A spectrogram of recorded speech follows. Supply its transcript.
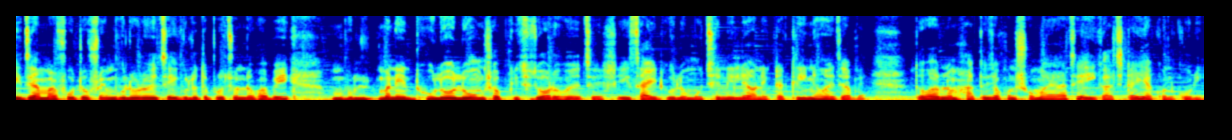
এই যে আমার ফটো ফ্রেমগুলো রয়েছে, এগুলোতে প্রচণ্ডভাবেই মানে ধুলো, লোম সব কিছু জড়ো হয়েছে। সেই সাইডগুলো মুছে নিলে অনেকটা ক্লিন হয়ে যাবে। তো ভাবলাম হাতে যখন সময় আছে, এই কাজটাই এখন করি।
